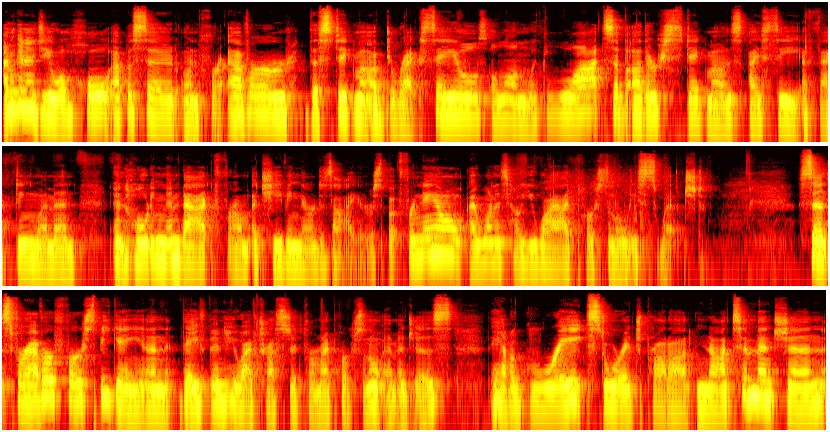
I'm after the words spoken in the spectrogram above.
I'm going to do a whole episode on forever, the stigma of direct sales, along with lots of other stigmas I see affecting women and holding them back from achieving their desires. But for now, I want to tell you why I personally switched. Since Forever first began, they've been who I've trusted for my personal images. They have a great storage product, not to mention,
